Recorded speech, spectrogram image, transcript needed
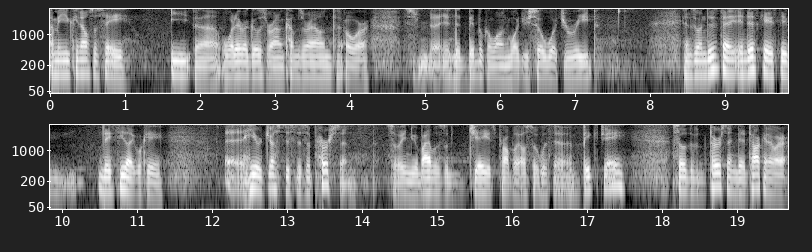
I mean, you can also say uh, whatever goes around comes around, or in the biblical one, what you sow, what you reap. And so in this in this case, they they see like okay, uh, here justice is a person. So in your Bibles, J is probably also with a big J. So the person they're talking about,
